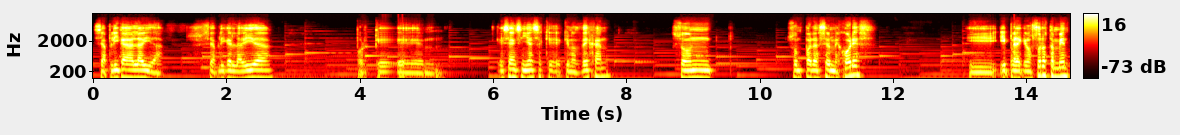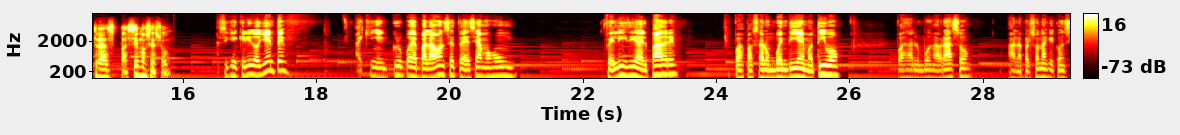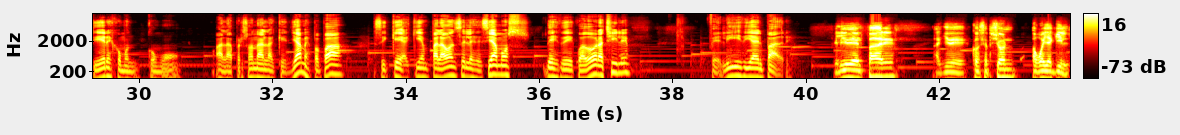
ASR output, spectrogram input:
se aplica en la vida. Se aplica en la vida porque eh, esas enseñanzas que, que, nos dejan son, son para ser mejores y, y para que nosotros también traspasemos eso. Así que querido oyente, aquí en el grupo de Pala 11 te deseamos un feliz Día del Padre, puedas pasar un buen día emotivo, puedas darle un buen abrazo a la persona que consideres como, como a la persona a la que llames papá. Así que aquí en Pala 11 les deseamos desde Ecuador a Chile, feliz Día del Padre. Feliz Día del Padre, aquí de Concepción a Guayaquil.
